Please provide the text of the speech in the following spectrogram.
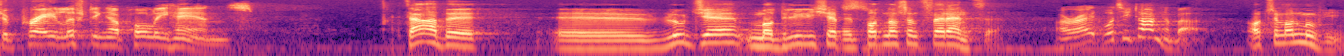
to pray lifting up holy hands. chcę, aby y, ludzie modlili się podnosząc swe ręce. All right, what's he talking about? O czym on mówi?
